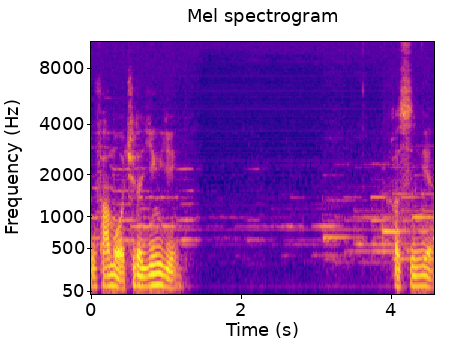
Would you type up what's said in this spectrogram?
无法抹去的阴影。”和思念。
